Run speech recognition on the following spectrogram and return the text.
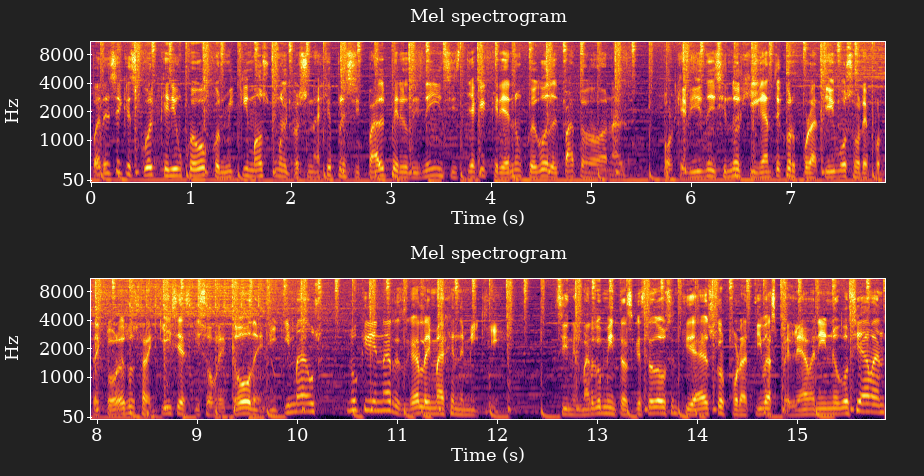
Parece que Square quería un juego con Mickey Mouse como el personaje principal, pero Disney insistía que querían un juego del pato Donald, porque Disney siendo el gigante corporativo sobreprotector de sus franquicias y sobre todo de Mickey Mouse, no querían arriesgar la imagen de Mickey. Sin embargo, mientras que estas dos entidades corporativas peleaban y negociaban,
